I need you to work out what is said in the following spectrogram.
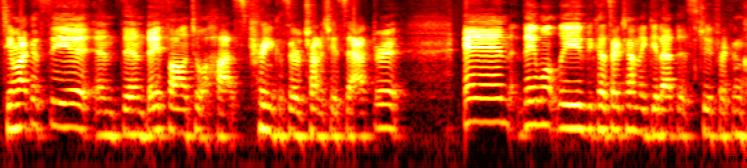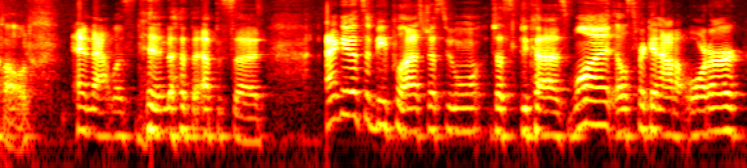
Team Rocket see it, and then they fall into a hot spring because they were trying to chase after it. And they won't leave because every time they get up, it's too freaking cold and that was the end of the episode. I give this a B plus just just because one, it was freaking out of order.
